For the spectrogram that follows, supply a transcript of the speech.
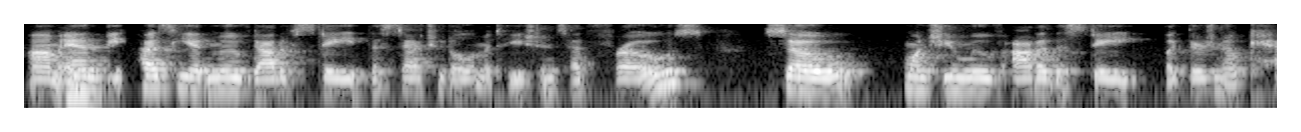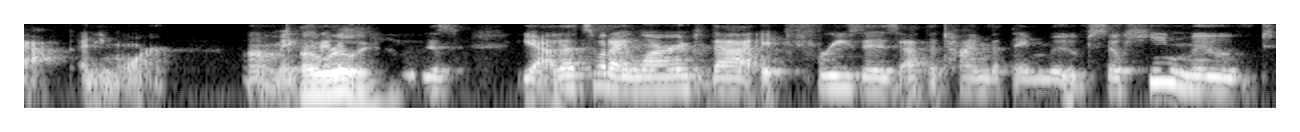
Um, and hmm. because he had moved out of state, the statute of limitations had froze. So once you move out of the state, like there's no cap anymore. Um, oh, really? Is, yeah, that's what I learned that it freezes at the time that they moved. So he moved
